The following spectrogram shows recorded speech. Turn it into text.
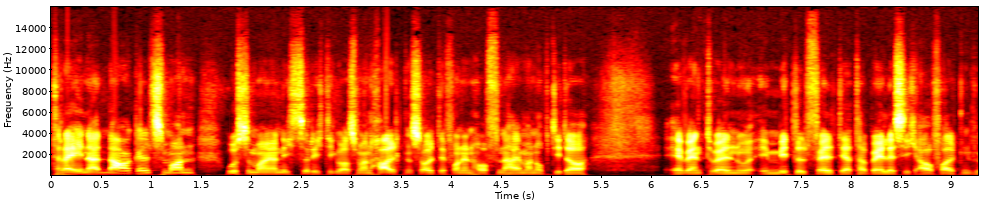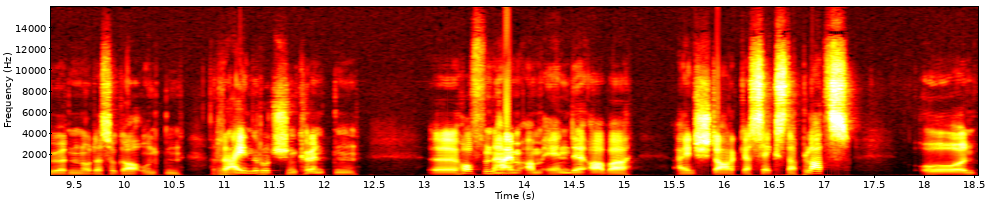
Trainer Nagelsmann wusste man ja nicht so richtig, was man halten sollte von den Hoffenheimern, ob die da eventuell nur im Mittelfeld der Tabelle sich aufhalten würden oder sogar unten reinrutschen könnten. Äh, Hoffenheim am Ende aber ein starker sechster Platz und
